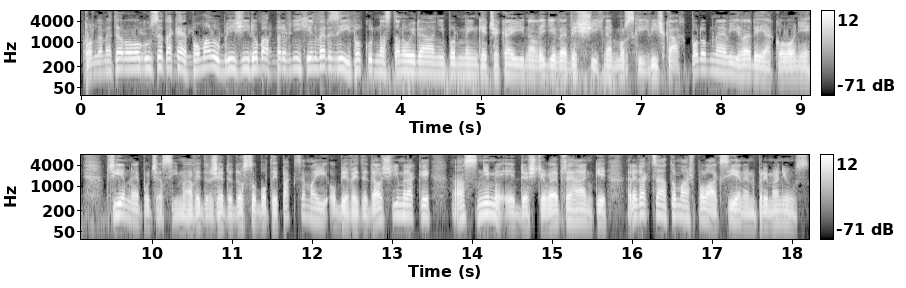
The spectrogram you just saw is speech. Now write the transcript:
Podle meteorologů se také pomalu blíží doba prvních inverzí. Pokud nastanou ideální podmínky, čekají na lidi ve vyšších nadmorských výškách podobné výhledy jako loni. Příjemné počasí má vydržet do soboty, pak se mají objevit další mraky a s nimi i dešťové přehánky. Redakce Tomáš Polák, CNN Prima News.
